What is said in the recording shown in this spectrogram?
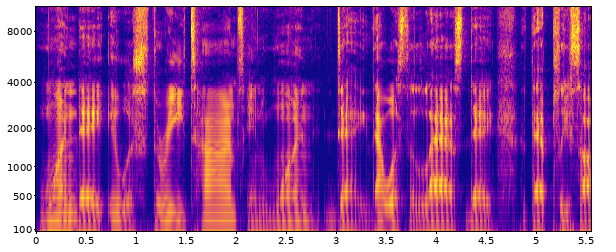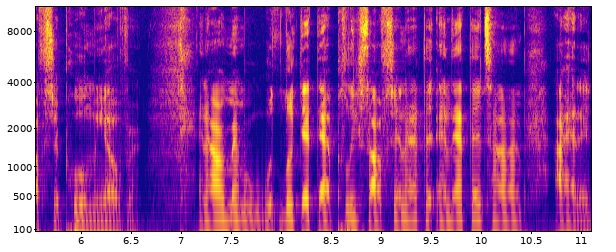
One day, it was three times in one day. That was the last day that that police officer pulled me over. And I remember looked at that police officer, and at the and at that time, I had a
